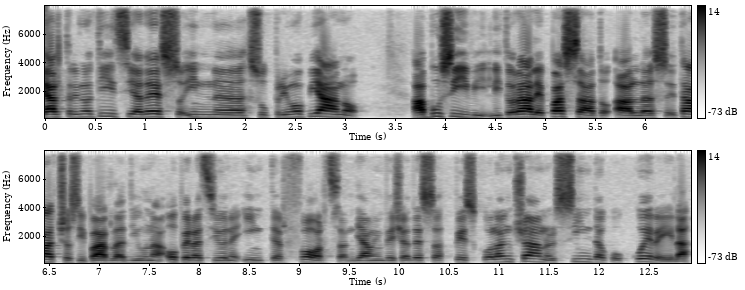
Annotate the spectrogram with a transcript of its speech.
altre notizie adesso in, uh, su primo piano, abusivi, litorale passato al setaccio, si parla di una operazione interforza. Andiamo invece adesso a Pescolanciano, il sindaco querela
